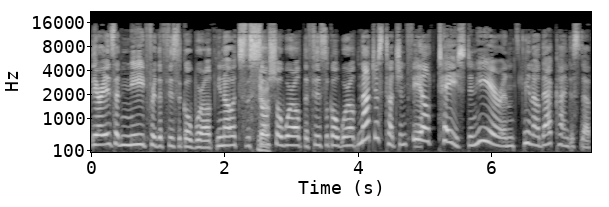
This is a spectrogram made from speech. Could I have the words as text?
there is a need for the physical world. You know, it's the Yeah. social world, the physical world, not just touch and feel, taste and hear and, you know, that kind of stuff.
